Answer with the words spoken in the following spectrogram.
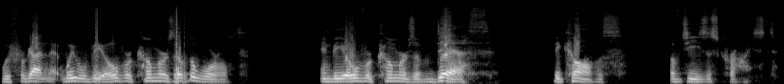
We've forgotten that we will be overcomers of the world and be overcomers of death because of Jesus Christ.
